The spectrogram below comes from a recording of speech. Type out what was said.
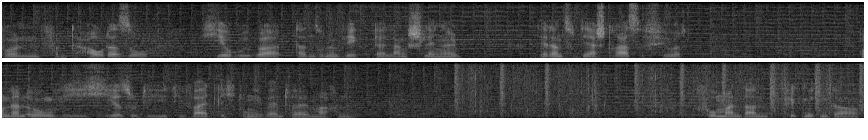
von, von da oder so hier rüber dann so einen Weg äh, lang schlängeln, der dann zu der Straße führt. Und dann irgendwie hier so die, die Waldlichtung eventuell machen. Wo man dann picknicken darf.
